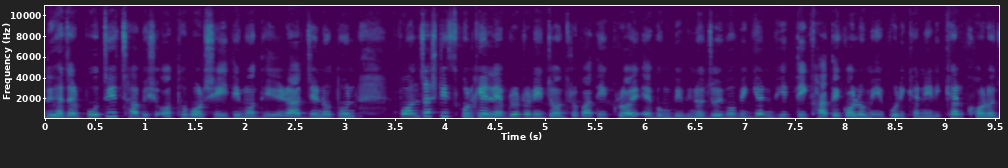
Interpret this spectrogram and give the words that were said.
দুই হাজার পঁচিশ ছাব্বিশ ইতিমধ্যে রাজ্যে নতুন পঞ্চাশটি স্কুলকে ল্যাবরেটরি যন্ত্রপাতি ক্রয় এবং বিভিন্ন জৈব বিজ্ঞান ভিত্তিক হাতে কলমে পরীক্ষা নিরীক্ষার খরচ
